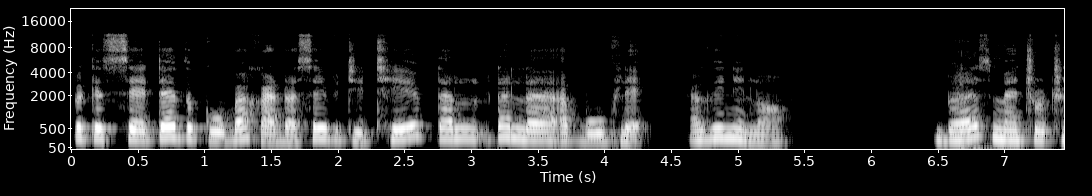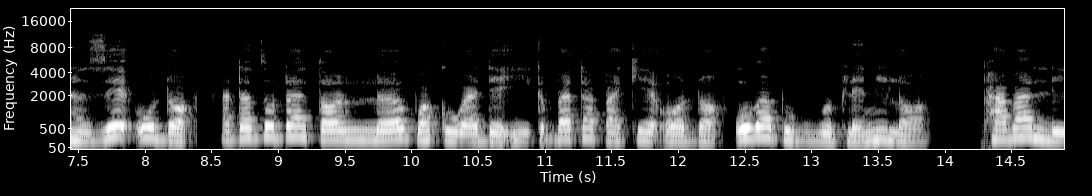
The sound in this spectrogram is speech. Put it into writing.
ပကစက်တဲ့ကိုဘခါဒ safety tape တလအဘူဖလက်အဂိနေလော bus metro transit odo atatuta to le bwaku ga de i kabata pake odo oba bu bu plan ni lo pha ba le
